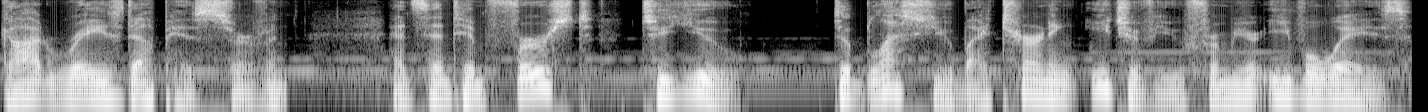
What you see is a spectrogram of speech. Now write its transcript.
God raised up his servant and sent him first to you to bless you by turning each of you from your evil ways.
